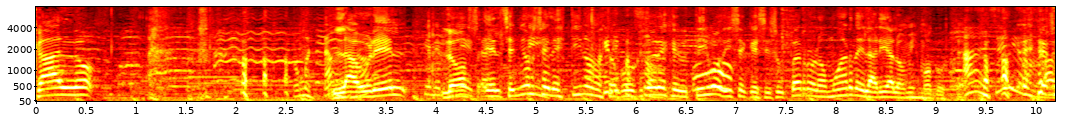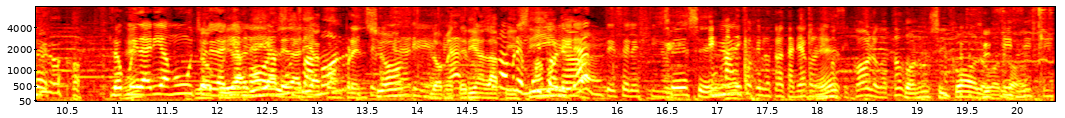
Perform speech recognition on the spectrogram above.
Caldo, ¿Cómo estamos? laurel. Los, el señor Sí. Celestino, nuestro productor ejecutivo, dice que si su perro lo muerde, él haría lo mismo que usted. Ah, ¿en serio? Lo cuidaría mucho, Lo le daría cuidaría, amor. le daría amor, comprensión, lo metería en Es la un hombre muy piscina. tolerante, Celestino. Sí, sí. Es más, dijo que lo trataría con el mismo ¿Eh? psicólogo, todo. Con un psicólogo. Sí, todo. sí, sí.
